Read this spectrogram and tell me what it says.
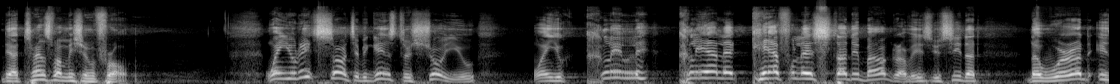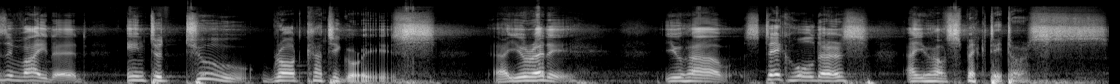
their transformation from. When you read such, it begins to show you, when you clearly, clearly, carefully study biographies, you see that the world is divided into two broad categories. Are you ready? You have stakeholders and you have spectators.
